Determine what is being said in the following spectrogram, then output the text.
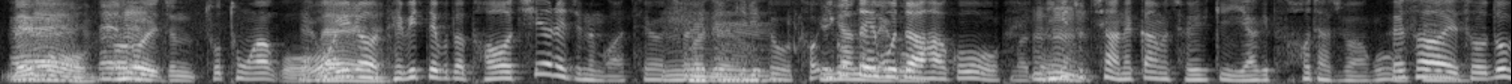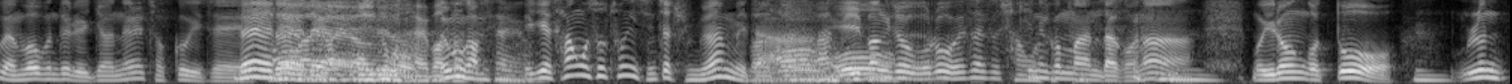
네. 내고 네. 서로 네. 좀 소통하고 네. 오히려 데뷔 때보다 더 치열해지는 것 같아요. 음. 저희들끼리도 더 이것도 해보자 내고. 하고 맞아요. 이게 음. 좋지 않을까 하면서 저희들끼리 이야기도 더 자주 하고 회사에서도 음. 멤버분들 의견을 적극 이제 네, 네, 네, 네. 너무 감사해요. 이게 상호 소통이 진짜 중요합니다. 맞아요. 일방적으로 회사에서 시키는 것만 한다거나 음. 뭐 이런 것도 음. 물론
